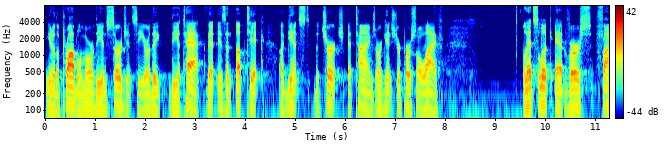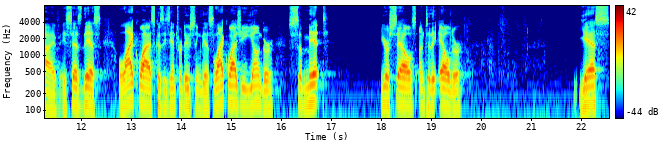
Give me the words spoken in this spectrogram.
you know, the problem or the insurgency or the, the attack that is an uptick against the church at times or against your personal life. Let's look at verse 5. It says this Likewise, because he's introducing this, likewise, ye younger, submit yourselves unto the elder. Yes,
